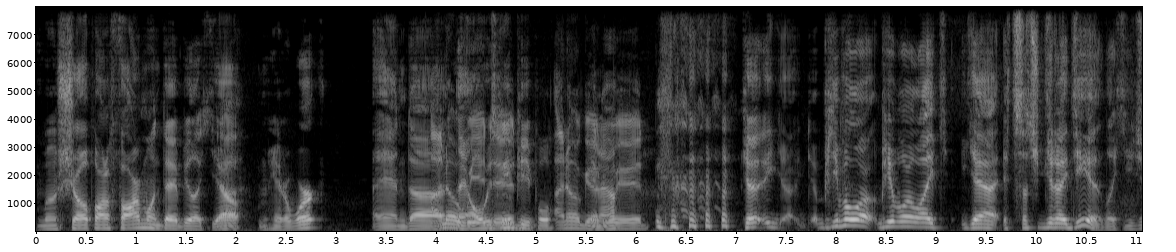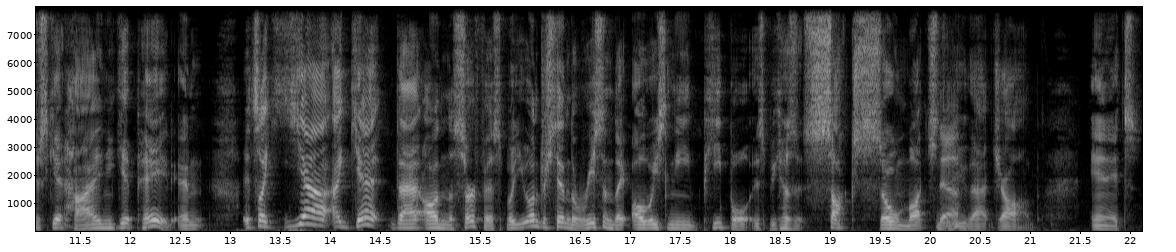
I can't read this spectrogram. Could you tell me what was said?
I'm gonna show up on a farm one day, and be like, yo, Yeah. I'm here to work." And uh, I know they weed, always dude. need people. I know you good know? weed. 'Cause, uh, People, are, people are like, "Yeah, it's such a good idea. Like, you just get high and you get paid." And it's like, yeah, I get that on the surface, but you understand the reason they always need people is because it sucks so much to Yeah. do that job, and it's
